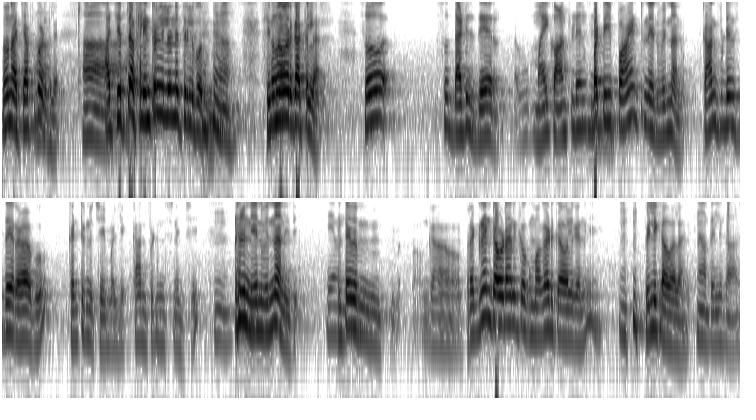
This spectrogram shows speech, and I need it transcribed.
నువ్వు నాకు చెప్పకూడదులే. అది చెప్తే అసలు ఇంటర్వ్యూలోనే త్రిల్లిపోతుంది సినిమా వరకు అక్కర్లే. So so that is there my confidence but ఈ పాయింట్ నేను విన్నాను. కాన్ఫిడెన్స్ దే రాగు కంటిన్యూ చేయి మళ్ళీ. కాన్ఫిడెన్స్ నుంచి. నేను విన్నాను ఇది. అంటే ప్రెగ్నెంట్ అవ్వడానికి ఒక మగాడు కావాలి కానీ పెళ్ళి కావాలని నా పెళ్ళి కావాలి.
